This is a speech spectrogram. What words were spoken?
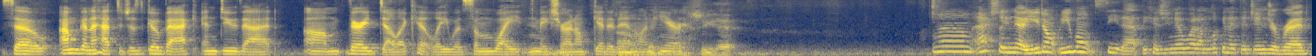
So I'm going to have to just go back and do that um, very delicately with some white and make sure I don't get it in on here. See that? Um, actually, no, you don't. You won't see that because you know what? I'm looking at the gingerbread,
